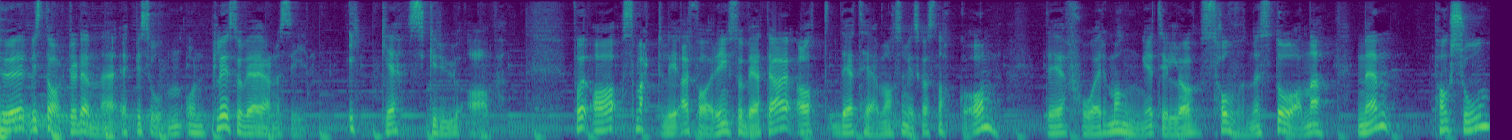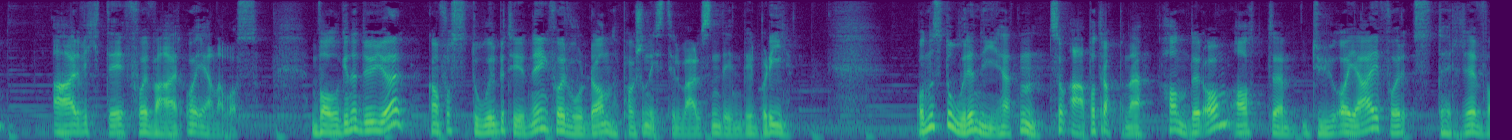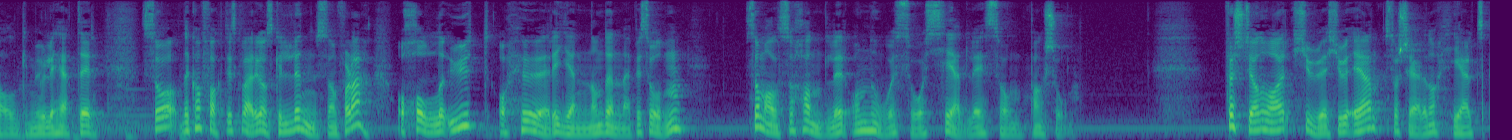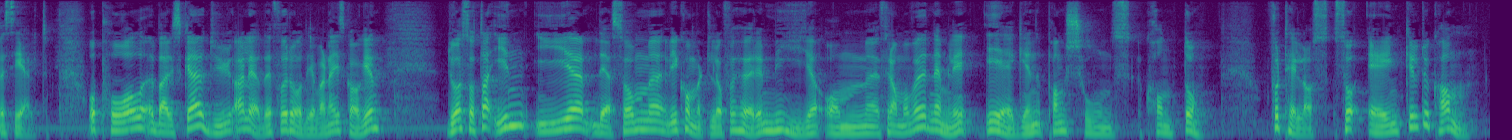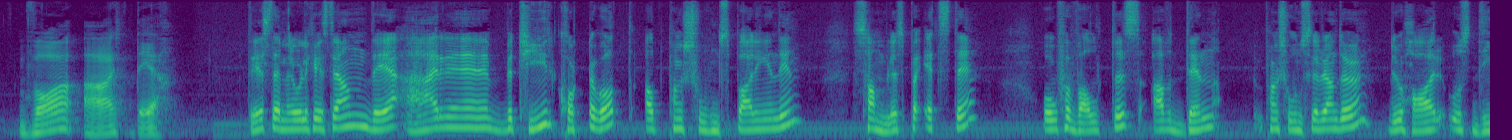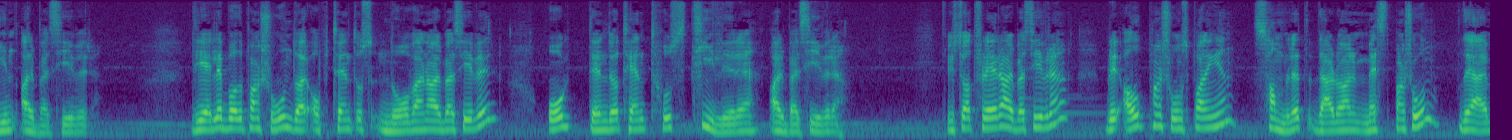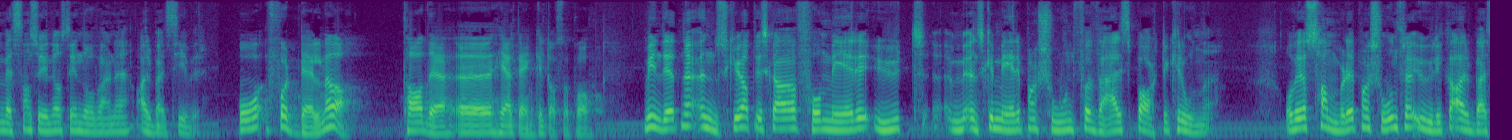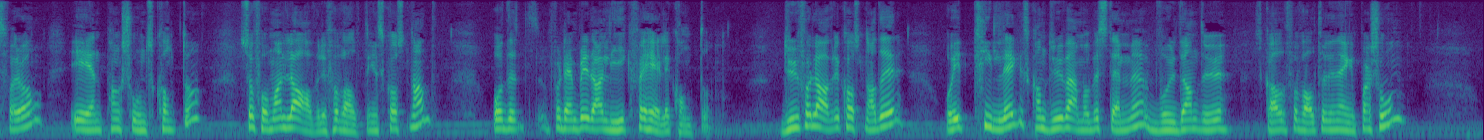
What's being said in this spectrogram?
Før vi starter denne episoden ordentlig, så vil jeg gjerne si ikke skru av. For av smertelig erfaring så vet jeg at det temaet som vi skal snakke om, det får mange til å sovne stående. Men pensjon er viktig for hver og en av oss. Valgene du gjør, kan få stor betydning for hvordan pensjonisttilværelsen din vil bli. Og den store nyheten som er på trappene, handler om at eh, du og jeg får større valgmuligheter. Så det kan faktisk være ganske lønnsomt for deg å holde ut og høre gjennom denne episoden, som altså handler om noe så kjedelig som pensjon. 1.1.2021 så skjer det noe helt spesielt. Og Pål Bergskau, du er leder for rådgiverne i Skagen. Du har satt deg inn i eh, det som eh, vi kommer til å få høre mye om eh, framover, nemlig egen pensjonskonto. Fortell oss, så enkelt du kan, hva er det? Det stemmer, Ole Kristian. Det er, betyr kort og godt at pensjonssparingen din samles på ett sted og forvaltes av den pensjonsleverandøren du har hos din arbeidsgiver. Det gjelder både pensjon du har opptjent hos nåværende arbeidsgiver, og den du har tjent hos tidligere arbeidsgivere. Hvis du har hatt flere arbeidsgivere, blir all pensjonssparingen samlet der du har mest pensjon. og Det er mest sannsynlig hos din nåværende arbeidsgiver. Og fordelene, da? Ta det eh, helt enkelt også, Pål. Myndighetene ønsker jo at vi skal få mer ut, ønsker mer pensjon for hver sparte krone. Og ved å samle pensjon fra ulike arbeidsforhold i en pensjonskonto, så får man lavere forvaltningskostnad, det, for den blir da lik for hele kontoen. Du får lavere kostnader, og i tillegg kan du være med å bestemme hvordan du skal forvalte din egen pensjon.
